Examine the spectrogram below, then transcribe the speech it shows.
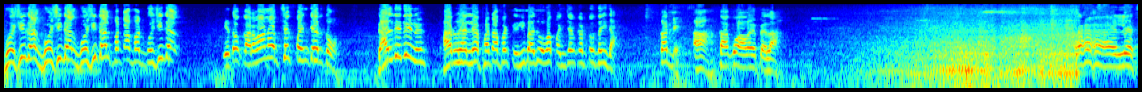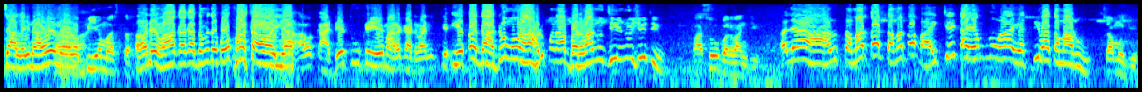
ઘોસી ગાલ ઘોસી ગાલ ઘોસી ગાલ ફટાફટ ઘોસી ગાલ એ તો કરવાનો જ છે પંચર તો. ગાલ દીધી ને? સારું હે લે ફટાફટ. પેલી બાજુ હવે પંચર કરતો થઈ જા. કર દે. હા કાકો આવે પેલા લે ચા લઈને આવ્યો ને હવે પીએ મસ્ત. અરે વાહ કાકા તમે તો બહુ ફાસ્ટ આવો યાર હવે કાઢે તું કે એ મારે કાઢવાની? એ તો કાઢું હું હારું પણ આ ભરવાનું છે એનું શું થયું? પાછું ભરવાનું થયું. અલ્યા હારું તમાર તો તમાર તો બાઇક છે ટાઈમનું આ એક્ટિવા તમારું. સમજ્યું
